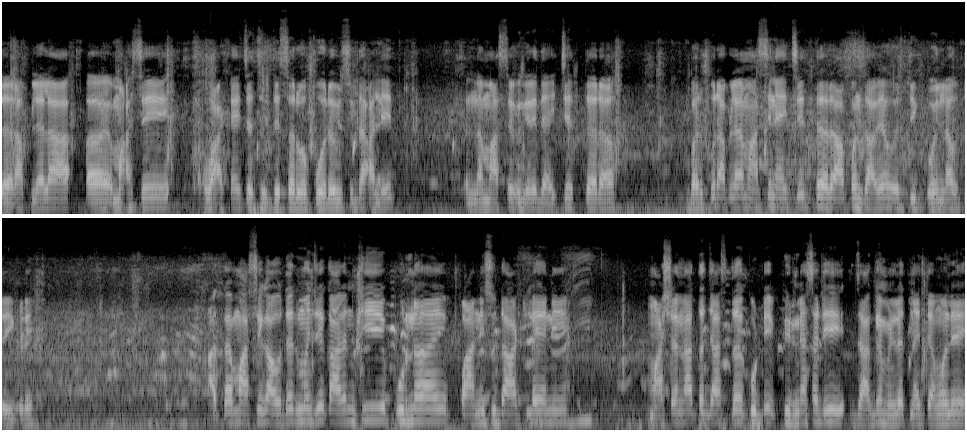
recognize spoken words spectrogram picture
तर आपल्याला मासे वाटायचंच इथे सर्व पोरंसुद्धा आलेत. त्यांना मासे वगैरे द्यायचे. तर भरपूर आपल्याला मासे न्यायचे. तर आपण जाऊया वरती कोण लावतो इकडे. आता मासे गावतात म्हणजे कारण की पूर्ण पाणीसुद्धा आटलं आहे आणि माशांना आता जास्त कुठे फिरण्यासाठी जागा मिळत नाही. त्यामुळे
